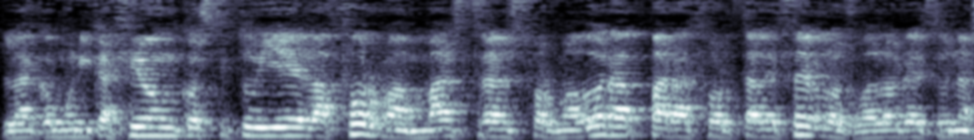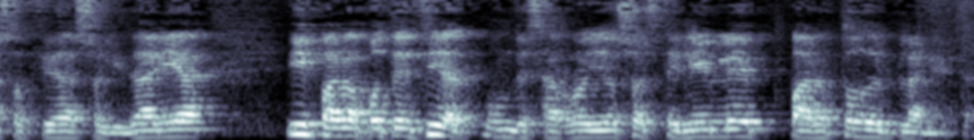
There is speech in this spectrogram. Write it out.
La comunicación constituye la forma más transformadora para fortalecer los valores de una sociedad solidaria y para potenciar un desarrollo sostenible para todo el planeta.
